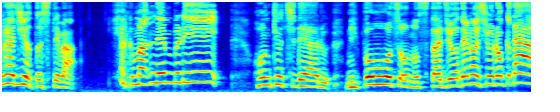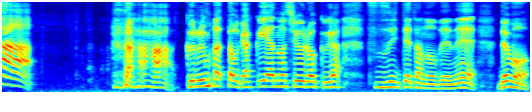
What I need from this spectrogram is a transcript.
ラジオとしては100万年ぶり本拠地である日本放送のスタジオでの収録だ。車と楽屋の収録が続いてたのでね。でも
